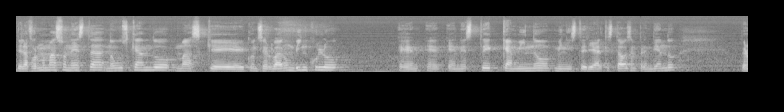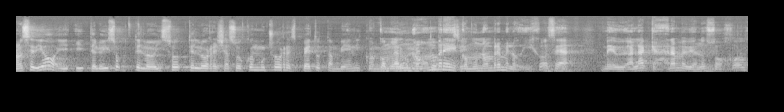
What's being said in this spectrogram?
de la forma más honesta, no buscando más que conservar un vínculo en, en- en este camino ministerial que estabas emprendiendo, pero no se dio y, y te lo hizo, te lo hizo, te lo rechazó con mucho respeto también y con Como un argumento, hombre, sí. como un hombre me lo dijo, o sea, me vio a la cara, me vio a los ojos.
